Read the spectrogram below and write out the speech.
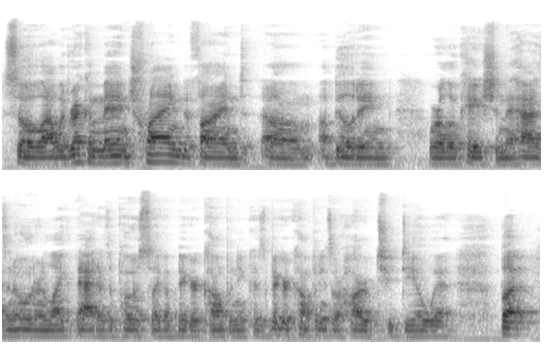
So I would recommend trying to find um, a building or a location that has an owner like that as opposed to like a bigger company because bigger companies are hard to deal with. But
